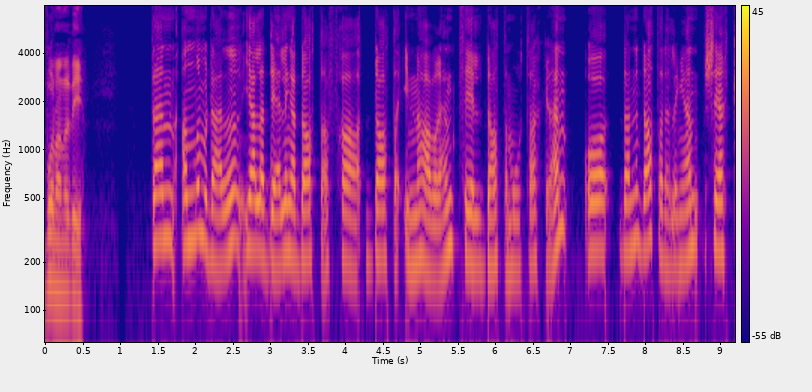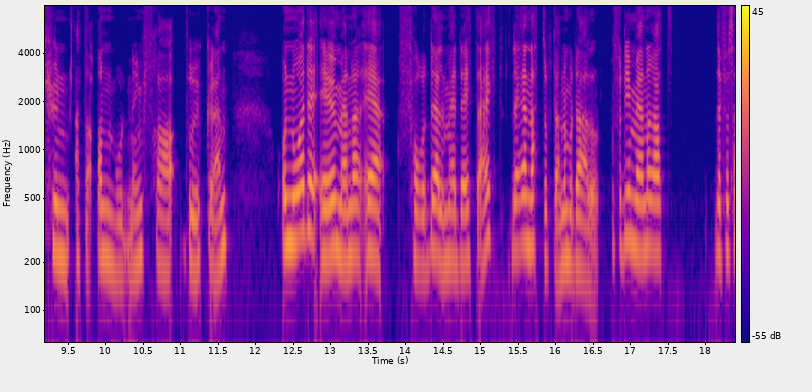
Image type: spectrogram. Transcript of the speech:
Hvordan er de? Den andre modellen gjelder deling av data fra datainnehaveren til datamottakeren, og denne datadelingen skjer kun etter anmodning fra brukeren. Og noe av det EU mener er fordelen med Data Act, det er nettopp denne modellen. For de mener at det f.eks.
